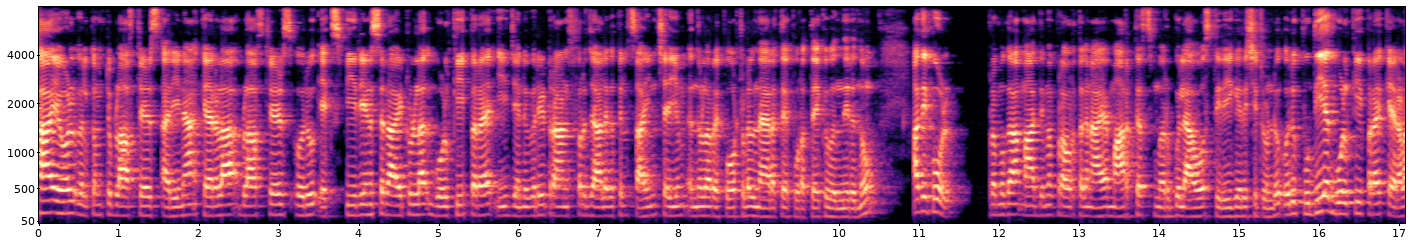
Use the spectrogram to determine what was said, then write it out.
Hi all welcome to Blasters arena. Kerala Blasters ഒരു എക്സ്പീരിയൻസ്ഡ് ആയിട്ടുള്ള ഗോൾ കീപ്പറെ ഈ ജനുവരി ട്രാൻസ്ഫർ ജാലകത്തിൽ സൈൻ ചെയ്യും എന്നുള്ള റിപ്പോർട്ടുകൾ നേരത്തെ പുറത്തേക്ക് വന്നിരുന്നു. അതിപ്പോൾ പ്രമുഖ മാധ്യമ പ്രവർത്തകനായ മാർക്കസ് മെർഗുലാവോ സ്ഥിരീകരിച്ചിട്ടുണ്ട്. ഒരു പുതിയ ഗോൾ കീപ്പറെ കേരള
